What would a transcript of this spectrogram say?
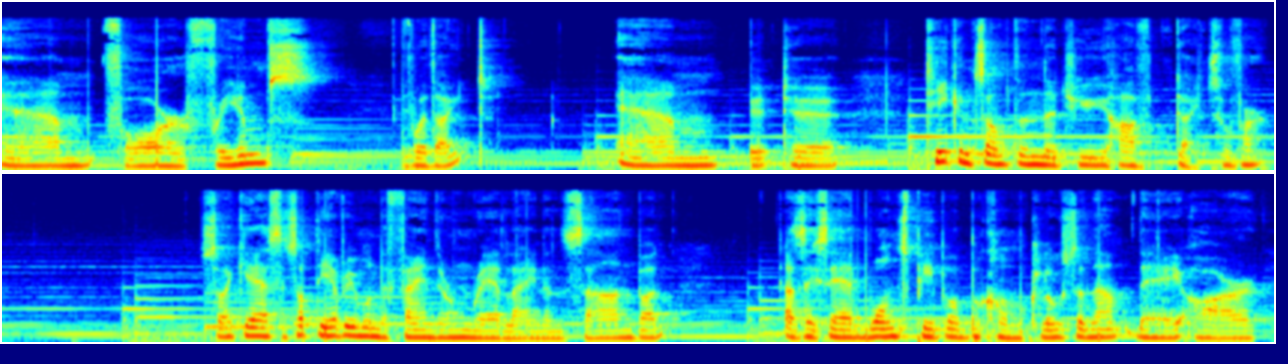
um, for freedoms without um, to, to taking something that you have doubts over. So I guess it's up to everyone to find their own red line in the sand. But as I said, once people become close to that, they are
